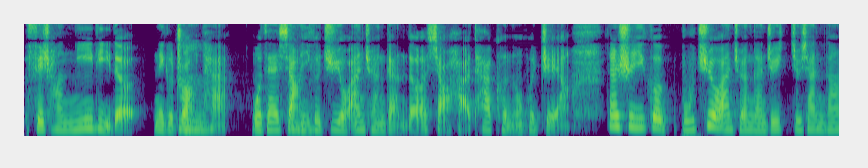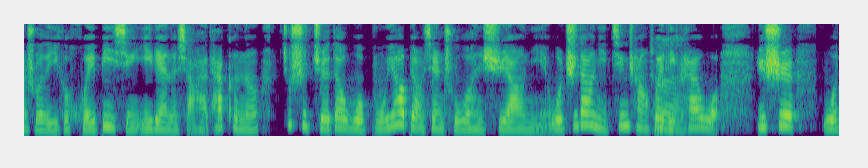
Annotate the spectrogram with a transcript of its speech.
非常 needy 的那个状态。我在想，一个具有安全感的小孩，他可能会这样；但是一个不具有安全感，就就像你刚刚说的，一个回避型依恋的小孩，他可能就是觉得我不要表现出我很需要你，我知道你经常会离开我，于是我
